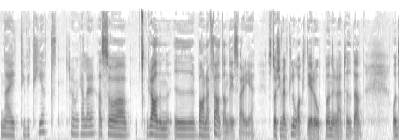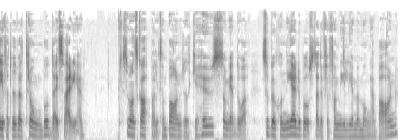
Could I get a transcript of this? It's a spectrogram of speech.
nativitet, tror jag man kallar det. Alltså graden i barnafödande i Sverige står sig väldigt lågt i Europa under den här tiden. Och det är för att vi är väldigt trångbodda i Sverige. Så man skapar liksom barnrikehus som är då subventionerade bostäder för familjer med många barn.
